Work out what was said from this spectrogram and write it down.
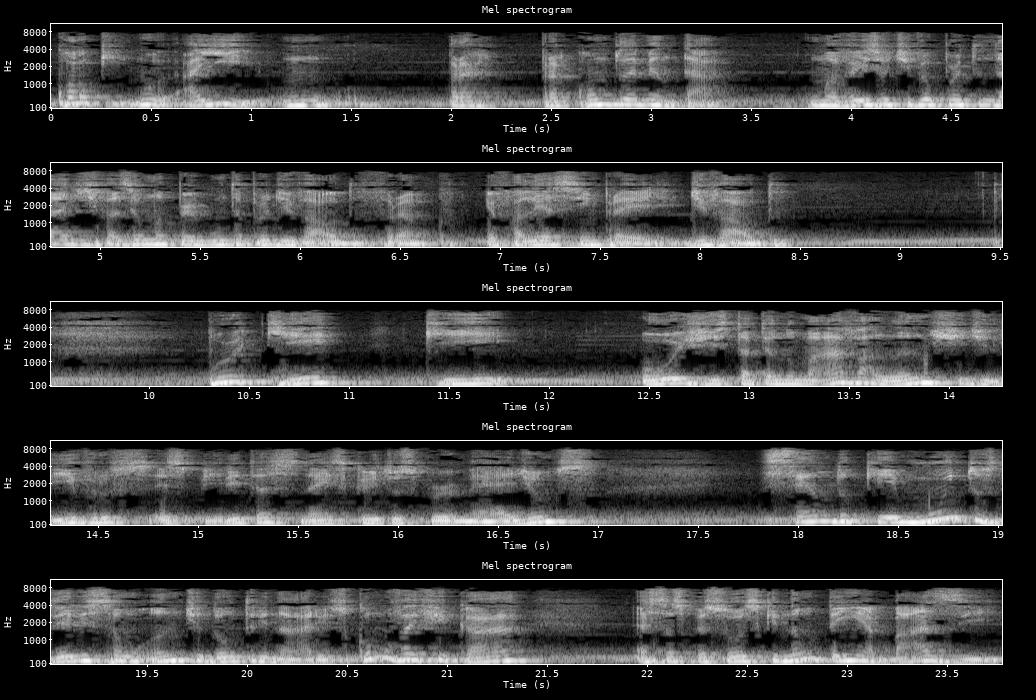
Qual que, aí, um, para complementar, uma vez eu tive a oportunidade de fazer uma pergunta para o Divaldo Franco. Eu falei assim para ele, Divaldo, por que que hoje está tendo uma avalanche de livros espíritas, né, escritos por médiums, sendo que muitos deles são antidoutrinários? Como vai ficar essas pessoas que não têm a base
